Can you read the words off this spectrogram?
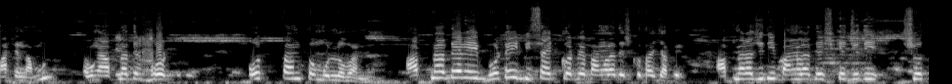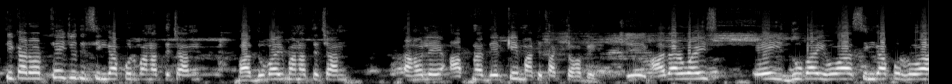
মাঠে নামুন এবং আপনাদের ভোট অত্যন্ত মূল্যবান। আপনাদের এই ভোটেই ডিসাইড করবে বাংলাদেশ কোথায় যাবে। আপনারা যদি বাংলাদেশকে যদি সত্যিকার অর্থেই যদি সিঙ্গাপুর বানাতে চান বা দুবাই বানাতে চান তাহলে আপনাদেরকেই মাঠে থাকতে হবে। আদারওয়াইজ এই দুবাই হওয়া, সিঙ্গাপুর হওয়া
